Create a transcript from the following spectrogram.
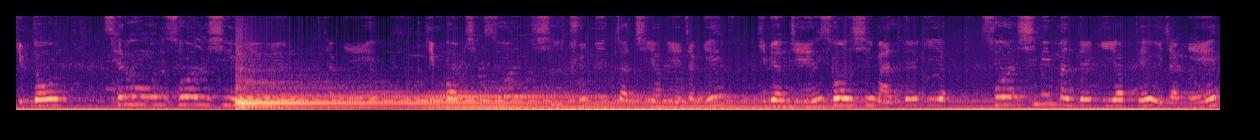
김도훈 새로운 수원시 의회장님, 김범식 수원시 주민자치협의 회장님, 김현진 수원시 만들기 수원 시민 만들기 협회 의장님,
